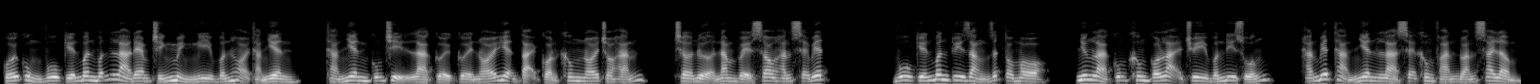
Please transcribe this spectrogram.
Cuối cùng Vu Kiến Bân vẫn là đem chính mình nghi vấn hỏi thản nhiên, thản nhiên cũng chỉ là cười cười nói hiện tại còn không nói cho hắn, chờ nửa năm về sau hắn sẽ biết. Vu Kiến Bân tuy rằng rất tò mò, nhưng là cũng không có lại truy vấn đi xuống, hắn biết thản nhiên là sẽ không phán đoán sai lầm.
